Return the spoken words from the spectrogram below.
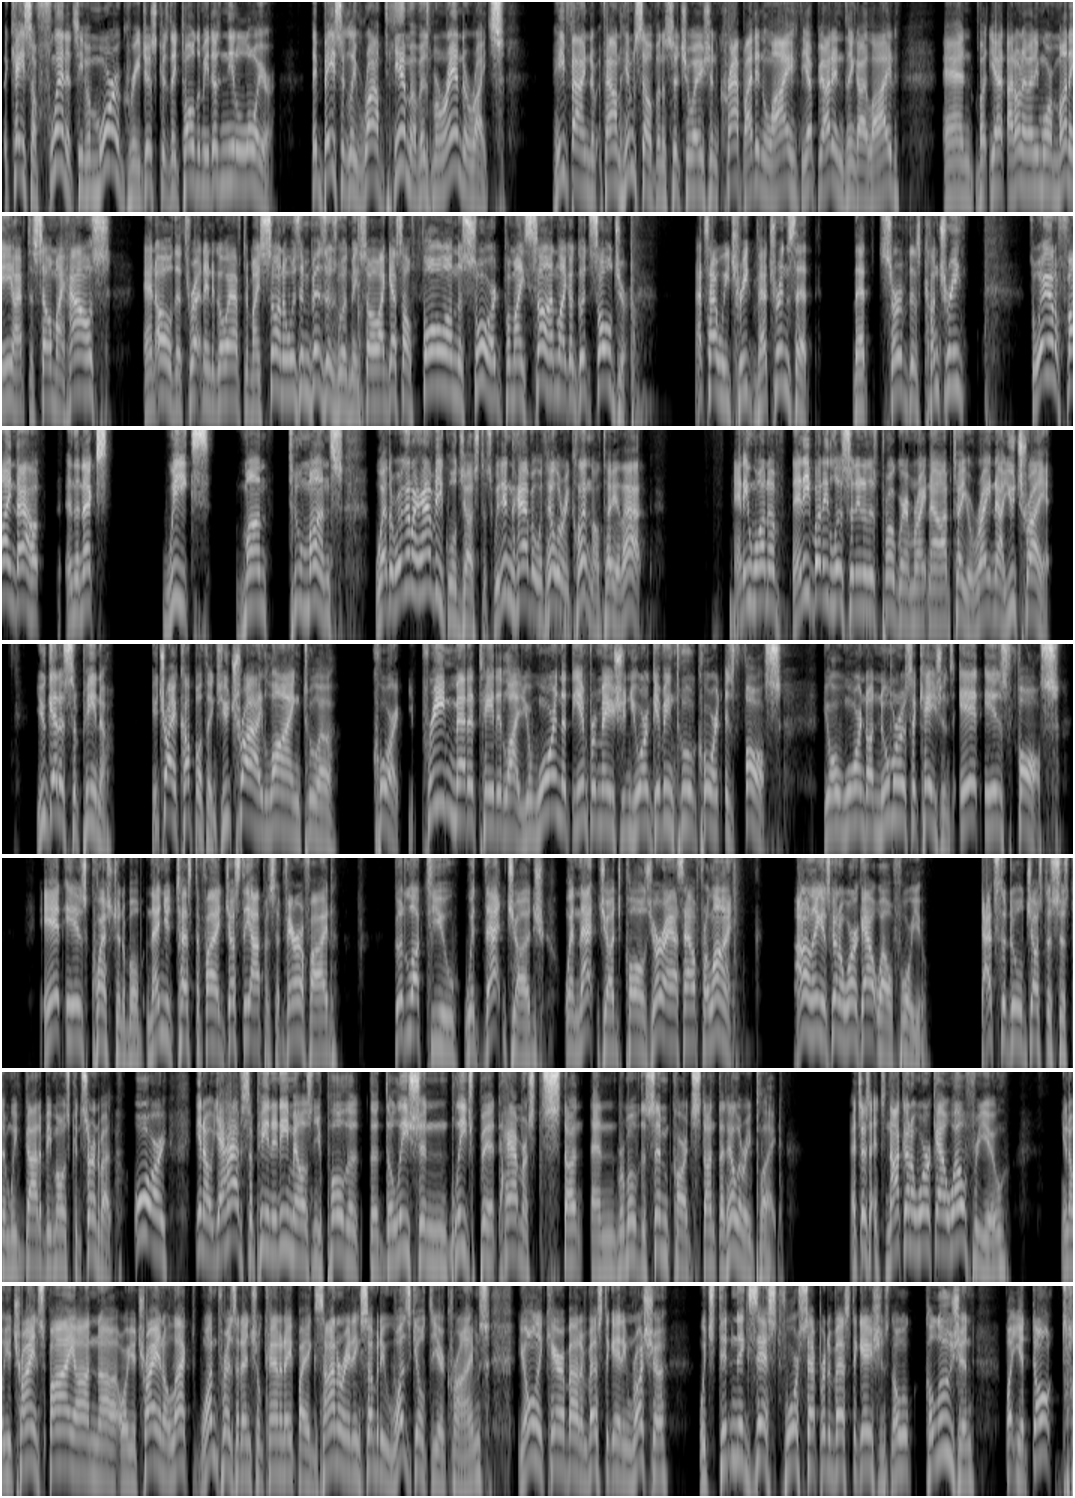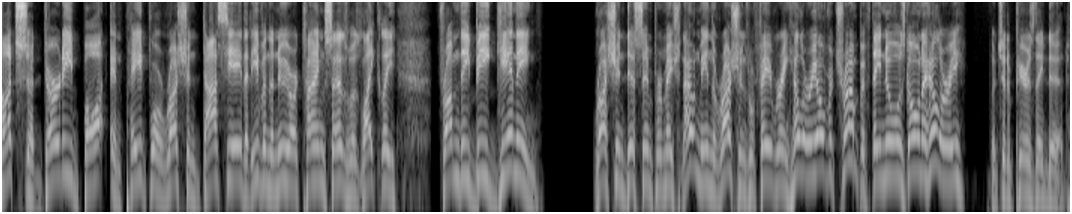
The case of Flynn, it's even more egregious because they told him he doesn't need a lawyer. They basically robbed him of his Miranda rights. He found, found himself in a situation crap, I didn't lie. The FBI didn't think I lied. And, but yet I don't have any more money. I have to sell my house. And oh, they're threatening to go after my son who was in business with me. So I guess I'll fall on the sword for my son like a good soldier. That's how we treat veterans that that serve this country. So we're going to find out in the next weeks, month, two months, whether we're going to have equal justice. We didn't have it with Hillary Clinton, I'll tell you that. Any one of anybody listening to this program right now, I'll tell you right now, you try it. You get a subpoena you try a couple of things. You try lying to a court, premeditated lie. You're warned that the information you are giving to a court is false. You're warned on numerous occasions. It is false. It is questionable. And then you testify just the opposite, verified. Good luck to you with that judge when that judge calls your ass out for lying. I don't think it's going to work out well for you. That's the dual justice system we've got to be most concerned about. Or, you know, you have subpoenaed emails and you pull the, the deletion bleach bit hammer stunt and remove the SIM card stunt that Hillary played. It's just, it's not going to work out well for you. You know, you try and spy on, uh, or you try and elect one presidential candidate by exonerating somebody who was guilty of crimes. You only care about investigating Russia, which didn't exist. Four separate investigations, no collusion but you don't touch a dirty, bought, and paid for Russian dossier that even the New York Times says was likely from the beginning Russian disinformation. That would mean the Russians were favoring Hillary over Trump if they knew it was going to Hillary, which it appears they did.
